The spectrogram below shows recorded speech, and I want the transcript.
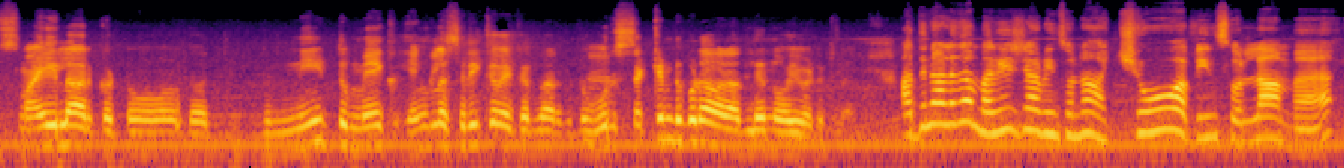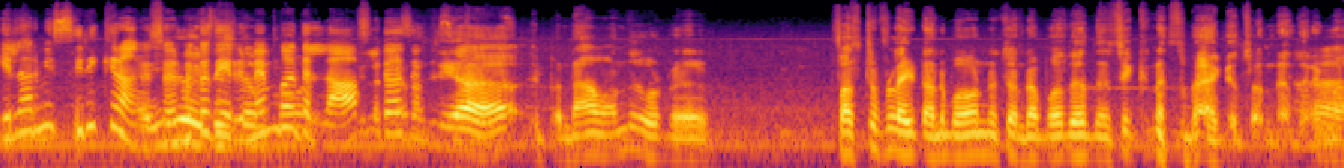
ஸ்மைலா இருக்கட்டும் நீட் டு மேக் எங்களை சிரிக்க வைக்கிறதா இருக்கட்டும் ஒரு செகண்ட் கூட அவர் அதுல இருந்து ஓய்வு எடுக்கல. அதனாலதான் மலேசியா அப்படின்னு சொன்னா அச்சோ அப்படின்னு சொல்லாம எல்லாருமே சிரிக்கிறாங்க sir because remember the laughters இப்ப நான் வந்து ஒரு ஃபர்ஸ்ட் ஃபிளைட் அனுபவம்னு சொன்ன போது இந்த சிக்னஸ் பேக் சொன்னேன் தெரியுமா?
